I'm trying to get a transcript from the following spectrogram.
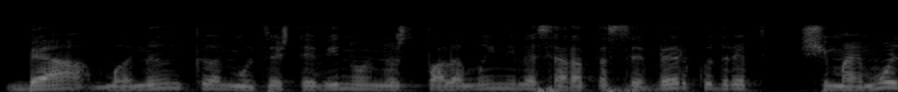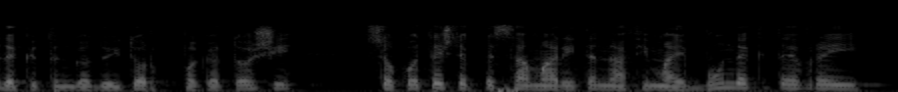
bea, mănâncă, înmulțește vinul, nu spală mâinile, se arată sever cu drept și mai mult decât îngăduitor cu păcătoșii, socotește pe samaritene a fi mai bun decât evrei,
